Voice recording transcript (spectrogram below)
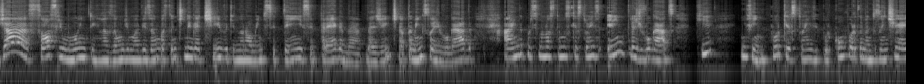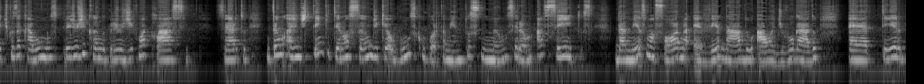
já sofre muito em razão de uma visão bastante negativa que normalmente se tem e se prega da, da gente, né? eu também sou advogada, ainda por cima nós temos questões entre advogados que, enfim, por questões e por comportamentos antiéticos acabam nos prejudicando, prejudicam a classe, certo? Então a gente tem que ter noção de que alguns comportamentos não serão aceitos. Da mesma forma, é vedado ao advogado é, ter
